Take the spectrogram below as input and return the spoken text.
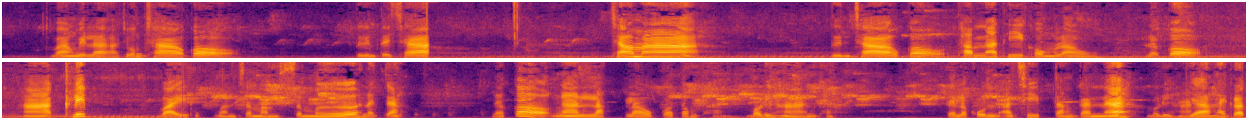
ๆวางเวลาช่วงเช้าก็ ตื่นแต่เช้า เช้ามา ตื่นเช้าก็ทำหน้าที่ของเรา แล้วก็หาคลิป ไว้ทุกวันสม่ำเสมอนะจ๊ะ แล้วก็งานหลักเราก็ต้องทำบริหารค่ะ แต่ละคนอาชีพต่างกันนะ บริหารอย่าให้กระ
